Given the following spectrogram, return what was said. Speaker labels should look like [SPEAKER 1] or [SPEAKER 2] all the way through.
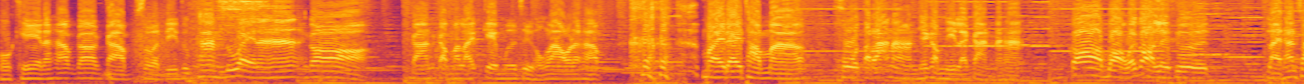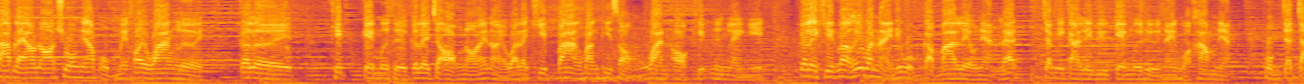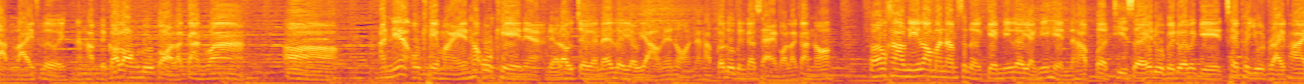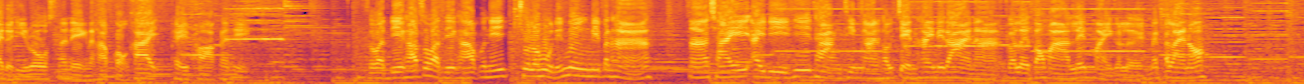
[SPEAKER 1] โอเคนะครับก็กลับสวัสดีทุกท่านด้วยนะฮะก็การกลับมาไลฟ์เกมมือถือของเรานะครับ ไม่ได้ทำมาโคตระนานใช้คำนี้แล้วกันนะฮะก็บอกไว้ก่อนเลยคือหลายท่านทราบแล้วเนาะช่วงนี้ผมไม่ค่อยว่างเลย ก็เลยคลิปเกมมือถือก็เลยจะออกน้อยหน่อยวันละคลิปบ้างบางที 2 วันออกคลิปหนึ่งอะไรอย่างงี้ ก็เลยคิดว่าเฮ้ยวันไหนที่ผมกลับบ้านเร็วเนี่ยและจะมีการรีวิวเกมมือถือในหัวค่ำเนี่ยผมจะจัดไลฟ์เลยนะครับเดี๋ยวก็ลองดูก่อนล้วกันว่า อันเนี้ยโอเคไหมถ้าโอเคเนี่ยเดี๋ยวเราเจอกันได้เลยยาวๆแน่นอนนะครับก็ดูเป็นกระแสก่อนแล้วกันเนาะสำหรับคราวนี้เรามานำเสนอเกมนี้เลยอย่างที่เห็นนะครับเปิดทีเซอร์ให้ดูไปด้วยเมื่อกี้เทพยุทธ์ไรพ่ายเดอะฮีโร่นั่นเองนะครับของค่าย Play Park นั่นเองสวัสดีครับสวัสดีครับ วันนี้ชุลหุนิดนึงมีปัญหานะใช้ ID ที่ทางทีมงานเขาเจนให้ไม่ได้นะฮะก็เลยต้องมาเล่นใหม่กันเลย ไม่เป็นไรเนาะ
